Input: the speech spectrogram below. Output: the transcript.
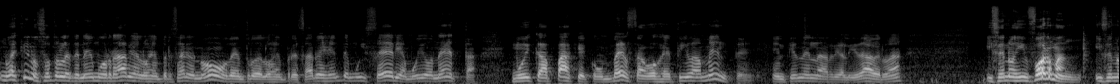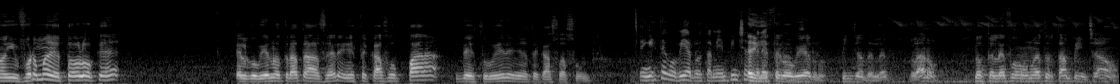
no, es que nosotros le tenemos rabia a los empresarios, no, dentro de los empresarios hay gente muy seria, muy honesta, muy capaz, que conversan objetivamente, entienden la realidad, ¿verdad? Y se nos informan, y se nos informa de todo lo que el gobierno trata de hacer, en este caso, para destruir, en este caso, asuntos. En este gobierno también pinchan teléfonos. En este gobierno, pinchan teléfonos, claro. Los teléfonos nuestros están pinchados.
